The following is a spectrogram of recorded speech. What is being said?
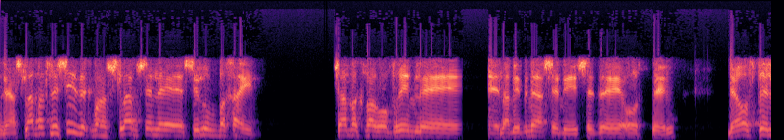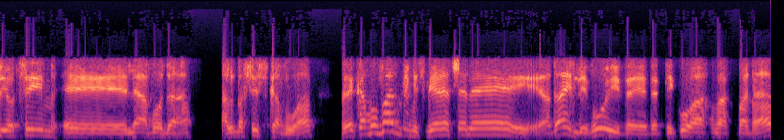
והשלב השלישי זה כבר שלב של אה, שילוב בחיים. שם כבר עוברים ל- למבנה השני, שזה הוסטל. מההוסטל יוצאים אה, לעבודה על בסיס קבוע, וכמובן במסגרת של אה, עדיין ליווי ופיקוח והכוונה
